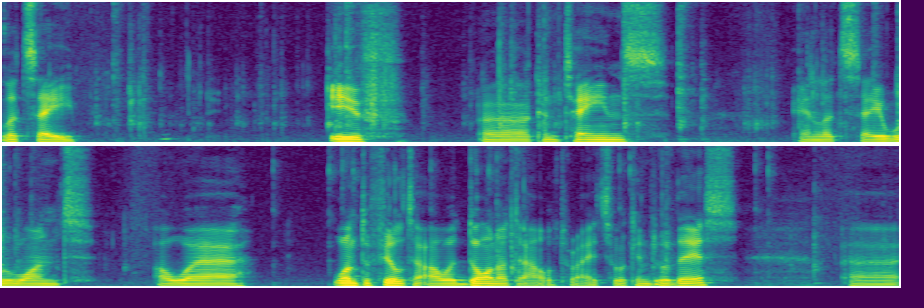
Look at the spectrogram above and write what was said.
let's say if uh, contains and let's say we want our want to filter our donut out right so we can do this uh,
